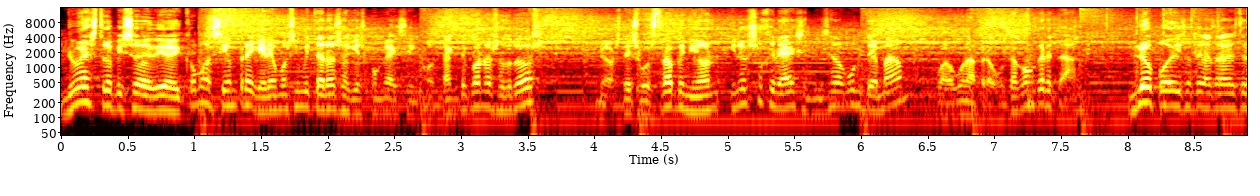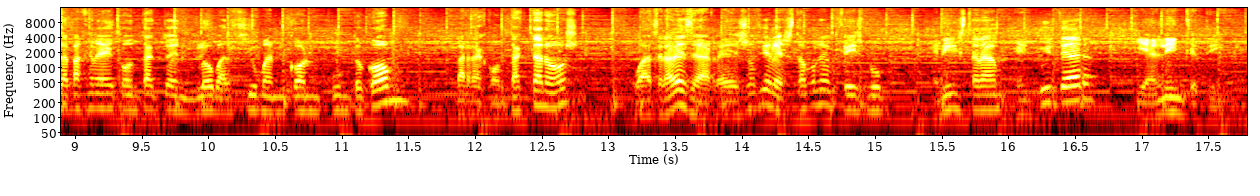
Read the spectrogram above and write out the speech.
nuestro episodio de hoy. Como siempre, queremos invitaros a que os pongáis en contacto con nosotros, nos deis vuestra opinión y nos sugeráis si tenéis algún tema o alguna pregunta concreta. Lo podéis hacer a través de la página de contacto en globalhumancon.com para contáctanos o a través de las redes sociales. Estamos en Facebook, en Instagram, en Twitter y en LinkedIn.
